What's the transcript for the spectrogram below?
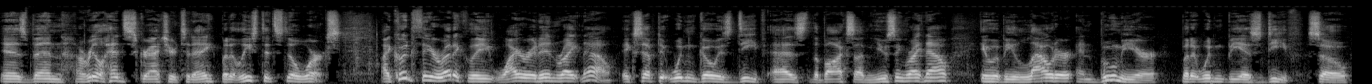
has been a real head scratcher today, but at least it still works. I could theoretically wire it in right now, except it wouldn't go as deep as the box I'm using right now. It would be louder and boomier, but it wouldn't be as deep. So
